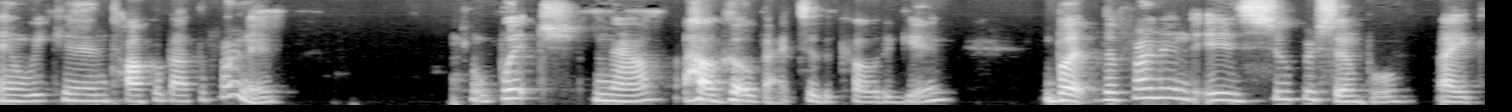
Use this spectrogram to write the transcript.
and we can talk about the front end. Which now I'll go back to the code again. But the front end is super simple. Like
